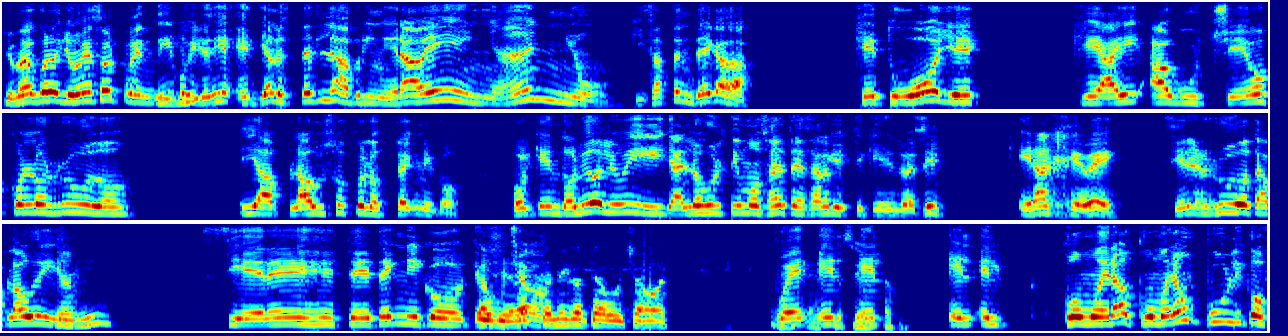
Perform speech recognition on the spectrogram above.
Yo me acuerdo, yo me sorprendí porque yo dije, "Eh, diablo, esta es la primera vez en años, quizás hasta en décadas, que tú oyes que hay abucheos con los rudos y aplausos con los técnicos. Porque en WWE, ya en los últimos años, ustedes saben lo que estoy queriendo decir, era el GB. Si eres rudo, te aplaudían. Ujú. Si eres este técnico, te Y si abuchaban. técnico, te abuchaban. Pues eso el-. El, el- como, era, como era un público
